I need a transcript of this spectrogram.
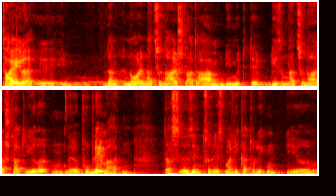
Teile dann einen neuen Nationalstaat haben, die mit dem, diesem Nationalstaat ihre äh, Probleme hatten. Das äh, sind zunächst mal die Katholiken, die ihre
